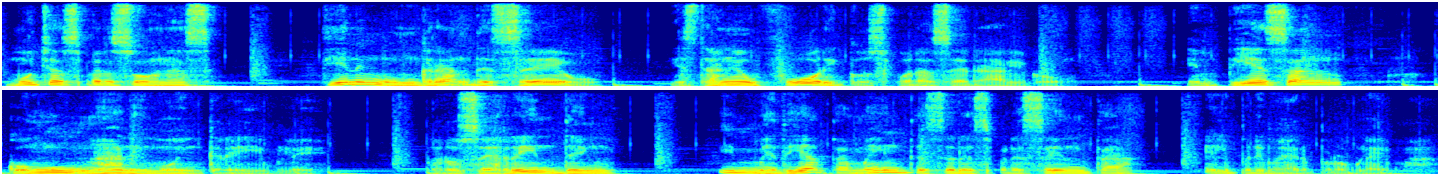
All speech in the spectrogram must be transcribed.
Muchas personas tienen un gran deseo y están eufóricos por hacer algo. Empiezan con un ánimo increíble, pero se rinden inmediatamente se les presenta el primer problema.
